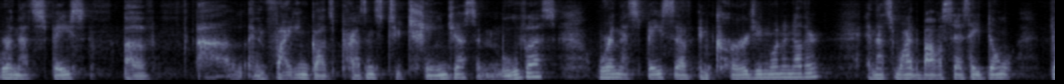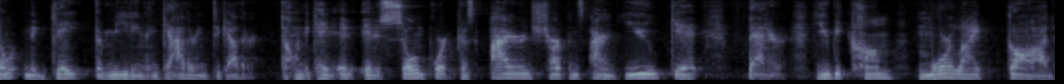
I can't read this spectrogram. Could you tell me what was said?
We're in that space of uh, inviting God's presence to change us and move us. We're in that space of encouraging one another. And that's why the Bible says, hey, don't, don't negate the meeting and gathering together. Don't negate it. It, it is so important because iron sharpens iron. You get better. You become more like God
